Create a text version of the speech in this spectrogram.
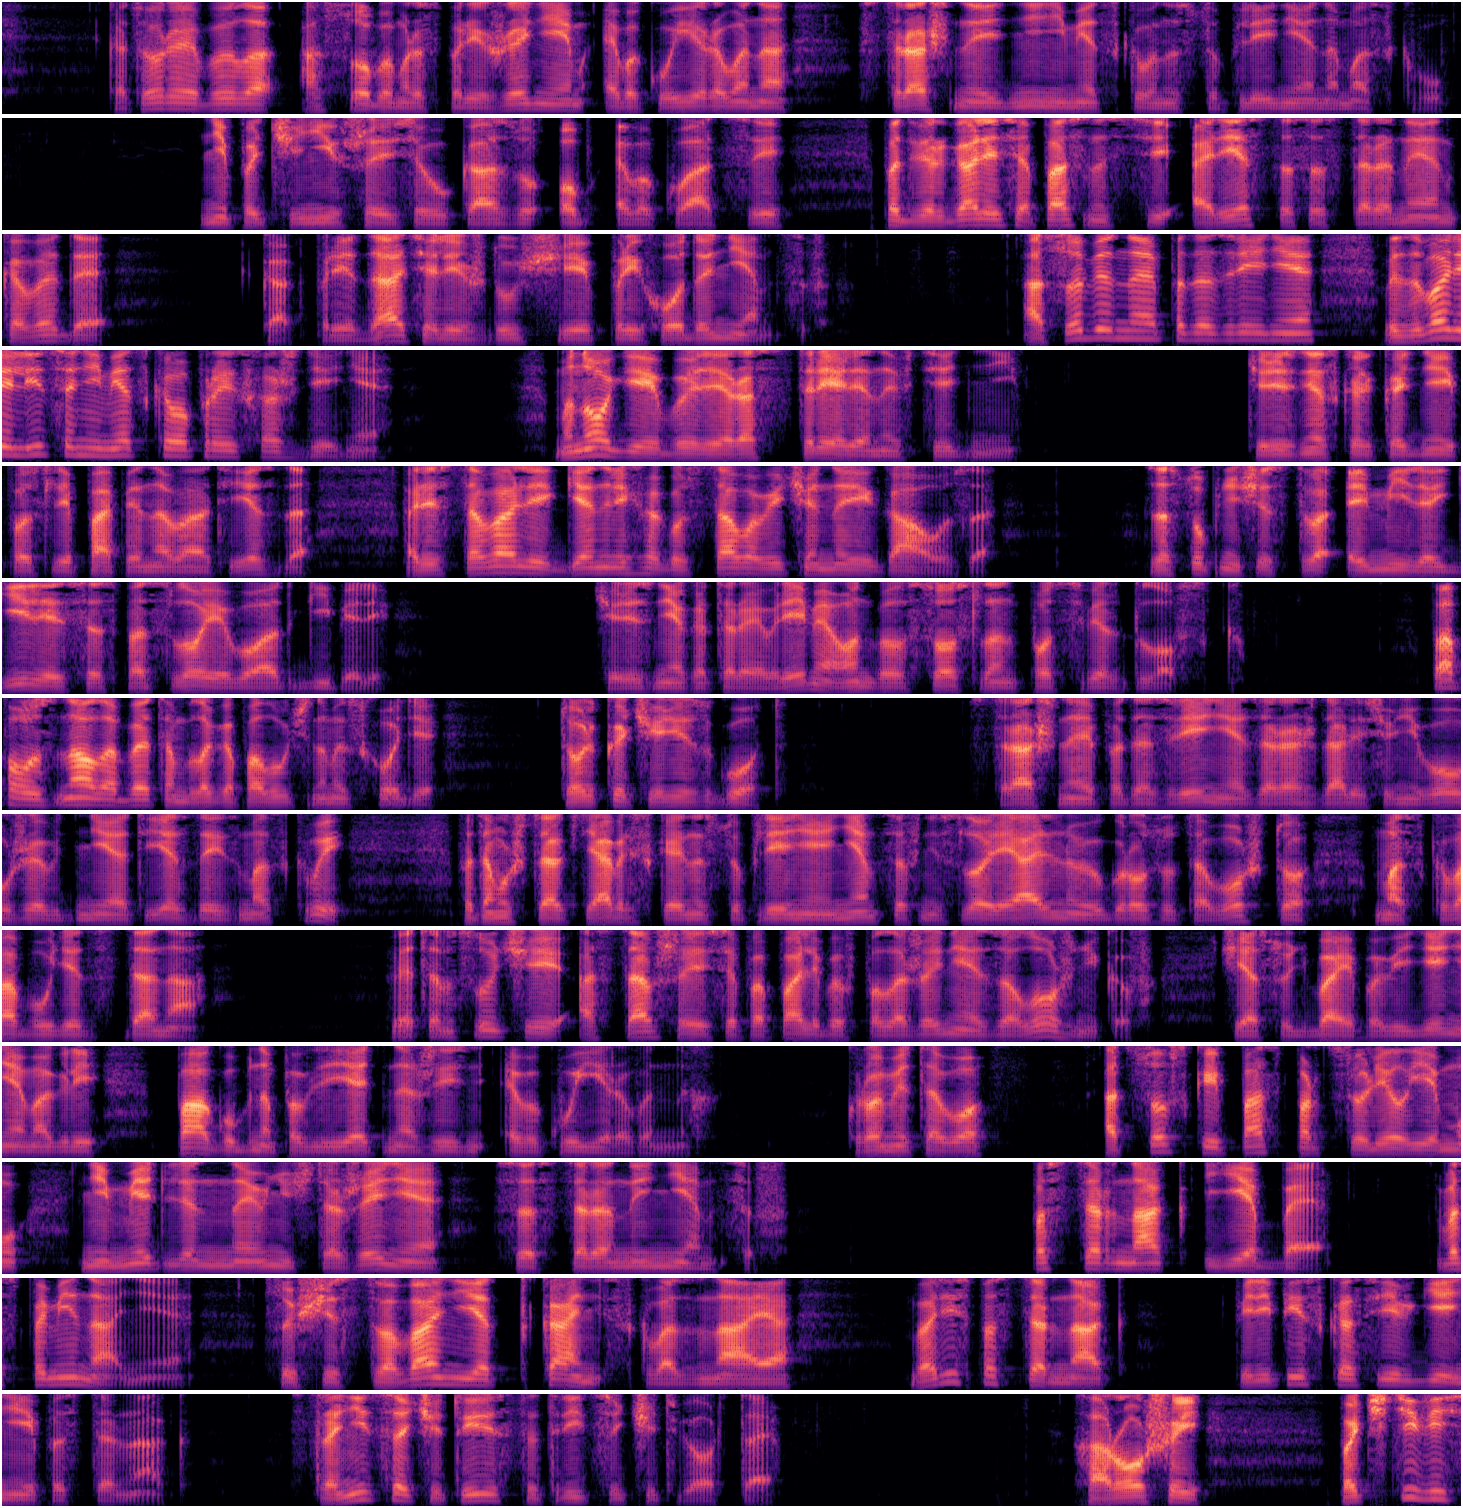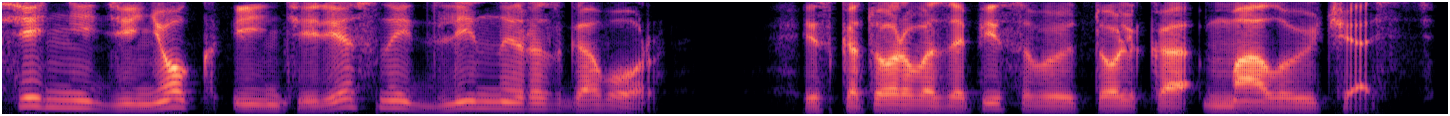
которое было особым распоряжением эвакуировано в страшные дни немецкого наступления на Москву. Не подчинившиеся указу об эвакуации подвергались опасности ареста со стороны НКВД, как предатели, ждущие прихода немцев. Особенное подозрение вызывали лица немецкого происхождения. Многие были расстреляны в те дни. Через несколько дней после папиного отъезда арестовали Генриха Густавовича Нейгауза. Заступничество Эмиля Гиллиса спасло его от гибели. Через некоторое время он был сослан под Свердловск. Папа узнал об этом благополучном исходе только через год – Страшные подозрения зарождались у него уже в дни отъезда из Москвы, потому что октябрьское наступление немцев несло реальную угрозу того, что Москва будет сдана. В этом случае оставшиеся попали бы в положение заложников, чья судьба и поведение могли пагубно повлиять на жизнь эвакуированных. Кроме того, отцовский паспорт сулил ему немедленное уничтожение со стороны немцев – Пастернак Е.Б. Воспоминания. Существование ткань сквозная. Борис Пастернак. Переписка с Евгенией Пастернак. Страница 434. Хороший, почти весенний денек и интересный длинный разговор, из которого записывают только малую часть.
